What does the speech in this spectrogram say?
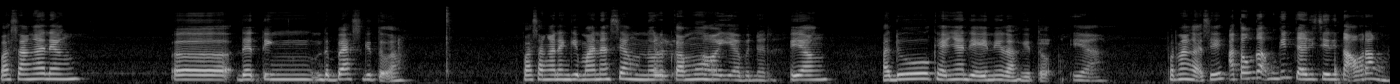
pasangan yang eh dating the best gitu ah pasangan yang gimana sih yang menurut Oh kamu iya bener, yang aduh kayaknya dia inilah gitu iya. pernah nggak sih Atau enggak mungkin dari cerita orang?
